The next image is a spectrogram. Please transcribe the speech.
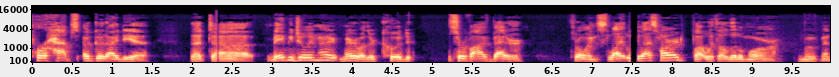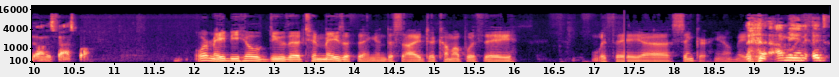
perhaps a good idea. That uh, maybe Julian Mer- Merryweather could survive better throwing slightly less hard, but with a little more movement on his fastball. Or maybe he'll do the Tim Mayza thing and decide to come up with a with a uh, sinker. You know, maybe. I mean, it's.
